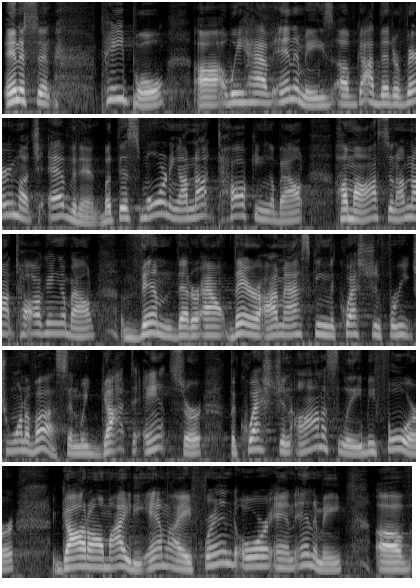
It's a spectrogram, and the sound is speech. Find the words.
innocent people, uh, we have enemies of God that are very much evident. But this morning, I'm not talking about Hamas and I'm not talking about them that are out there. I'm asking the question for each one of us. And we got to answer the question honestly before God Almighty Am I a friend or an enemy of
